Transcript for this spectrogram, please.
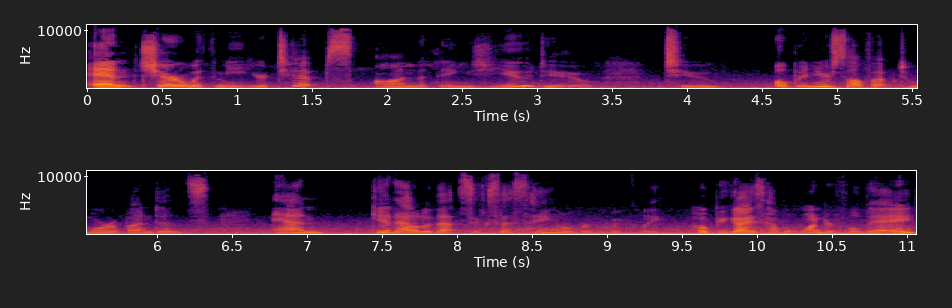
And share with me your tips on the things you do to open yourself up to more abundance and get out of that success hangover quickly. Hope you guys have a wonderful day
